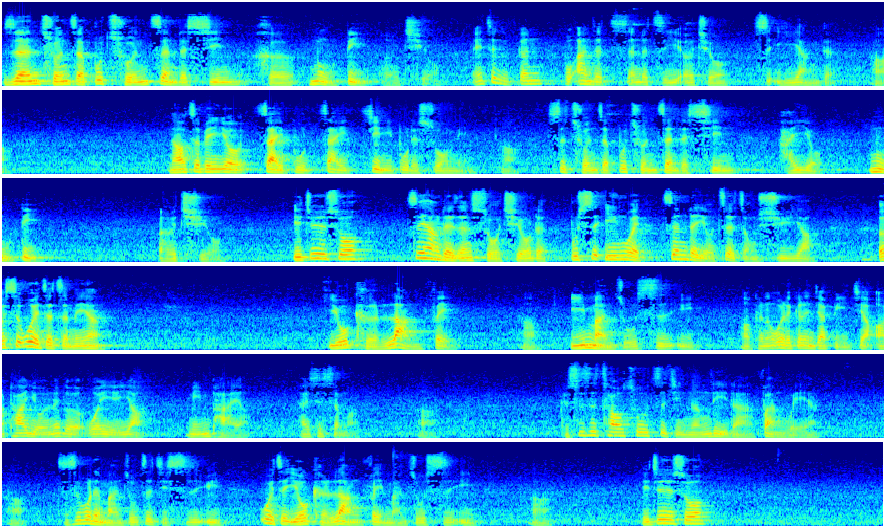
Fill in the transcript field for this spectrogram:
人存着不纯正的心和目的而求，哎，这个跟不按着神的旨意而求是一样的啊。然后这边又再步再进一步的说明啊，是存着不纯正的心，还有目的而求。也就是说，这样的人所求的，不是因为真的有这种需要，而是为着怎么样？有可浪费，啊，以满足私欲，啊，可能为了跟人家比较，啊，他有那个我也要名牌啊，还是什么，啊，可是是超出自己能力的范围啊，啊，只是为了满足自己私欲，为着有可浪费满足私欲，啊，也就是说，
